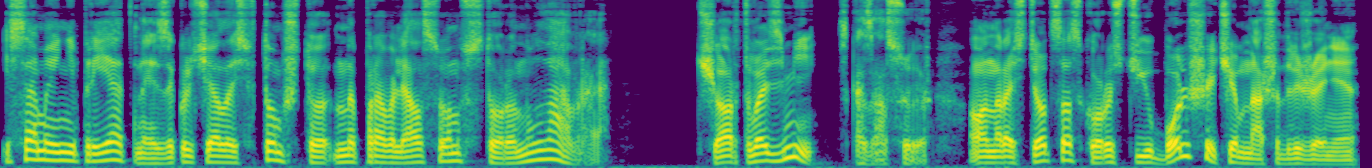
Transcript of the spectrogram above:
и самое неприятное заключалось в том, что направлялся он в сторону лавра. «Черт возьми!» — сказал Суир. «Он растет со скоростью больше, чем наше движение».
